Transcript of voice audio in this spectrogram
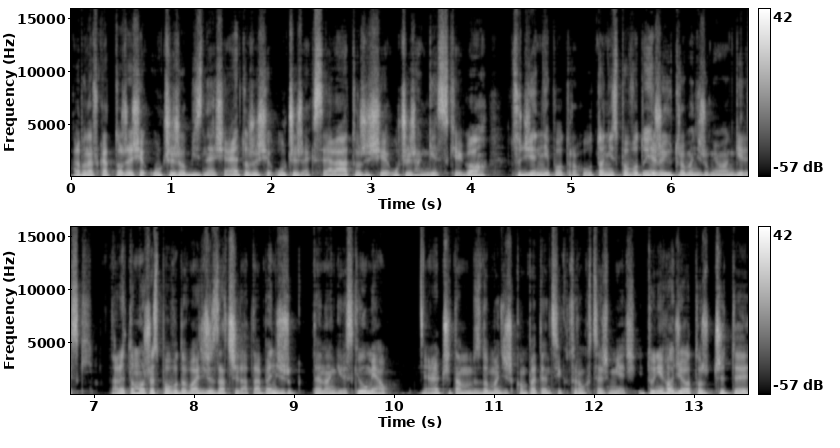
Albo na przykład to, że się uczysz o biznesie, to, że się uczysz Excela, to, że się uczysz angielskiego, codziennie po trochu, to nie spowoduje, że jutro będziesz umiał angielski, ale to może spowodować, że za 3 lata będziesz ten angielski umiał. Nie? Czy tam zdobędziesz kompetencję, którą chcesz mieć. I tu nie chodzi o to, czy ty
